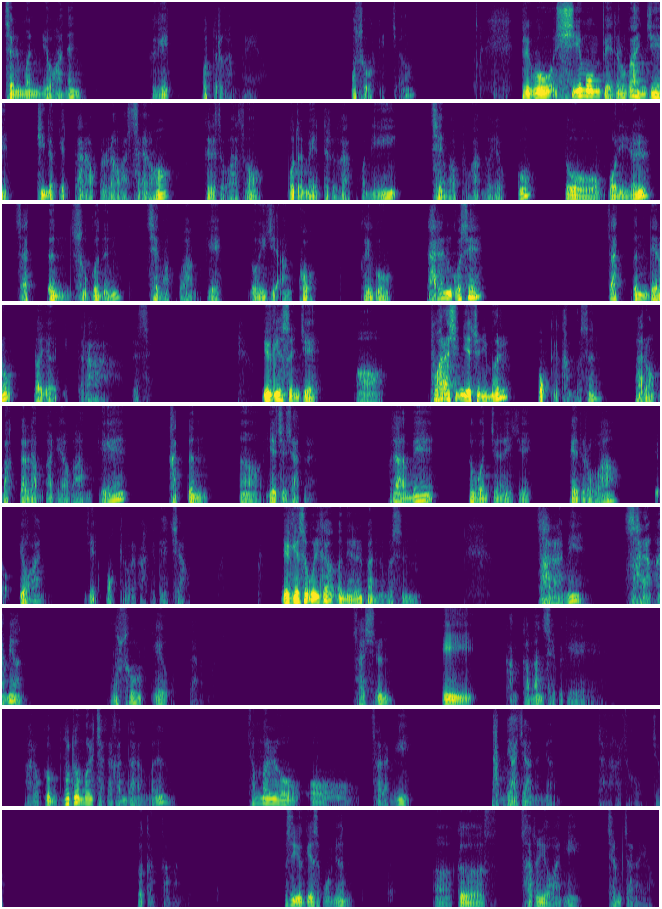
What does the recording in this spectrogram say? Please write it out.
젊은 요한은 그게 못 들어간 거예요. 무서웠겠죠. 그리고 시몬 베드로가 이제 뒤늦게 따라 올라왔어요. 그래서 와서 무덤에 들어가 보니 세마포가 놓였고 또 머리를 쌌던 수건은 세마포와 함께 놓이지 않고 그리고 다른 곳에 쌌던 대로 놓여 있더라 그랬어요. 여기서 이제 어, 부활하신 예수님을 목격한 것은 바로 막달라 마리아와 함께 갔던 어, 여제자들. 그 다음에 두 번째는 이제 베드로와 요한 이제 목격을 하게 되죠. 여기서 우리가 은혜를 받는 것은 사람이 사랑하면 무서울 게 없다는 거죠. 사실은 이 깜깜한 새벽에 바로 그 무덤을 찾아간다는 것은 정말로 어, 사람이 담대하지 않으면 수가 없죠. 그 깜깜한데. 그래서 여기에서 보면 어, 그 사도 요한이 젊잖아요.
